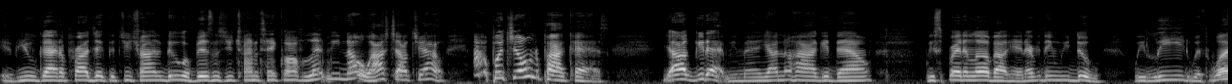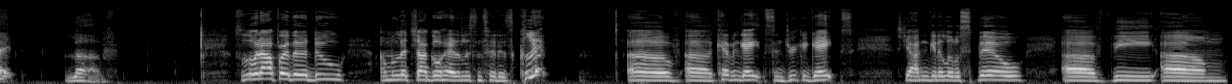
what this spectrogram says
If you got a project that you're trying to do, a business you're trying to take off, let me know. I'll shout you out. I'll put you on the podcast. Y'all get at me, man. Y'all know how I get down. We spreading love out here and everything we do. We lead with what? Love. So without further ado, I'm gonna let y'all go ahead and listen to this clip of uh, Kevin Gates and Dreka Gates, so y'all can get a little spill of the um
